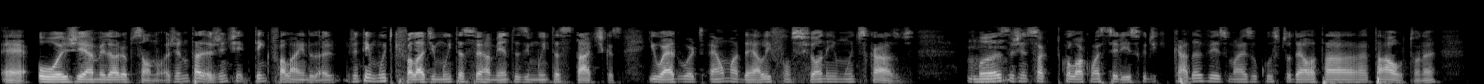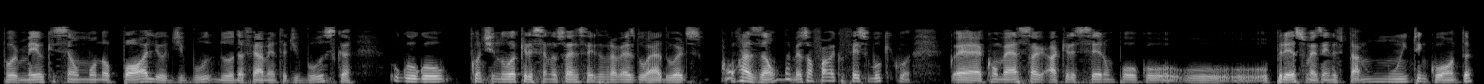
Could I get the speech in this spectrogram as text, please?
é, hoje é a melhor opção. A gente, tá, a gente, tem que falar ainda, a gente tem muito que falar de muitas ferramentas e muitas táticas. E o AdWords é uma delas e funciona em muitos casos. Uhum. Mas a gente só coloca um asterisco de que cada vez mais o custo dela tá, tá alto, né? Por meio que ser um monopólio de, da ferramenta de busca, o Google continua crescendo a sua receita através do AdWords, com razão, da mesma forma que o Facebook é, começa a crescer um pouco o, o preço, mas ainda está muito em conta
